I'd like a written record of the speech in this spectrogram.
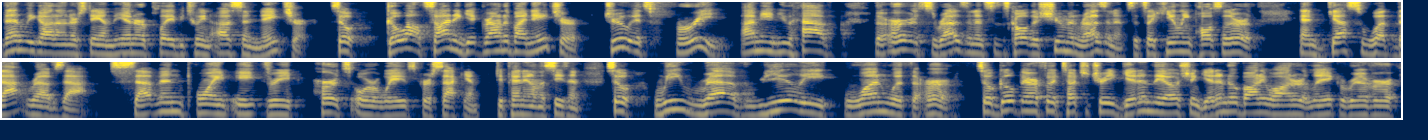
then we got to understand the interplay between us and nature. So go outside and get grounded by nature. Drew, it's free. I mean, you have the Earth's resonance. It's called the Schumann resonance. It's a healing pulse of the Earth. And guess what that revs at? 7.83 hertz or waves per second, depending on the season. So we rev really one with the earth. So go barefoot, touch a tree, get in the ocean, get into a body of water, a lake, a river,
